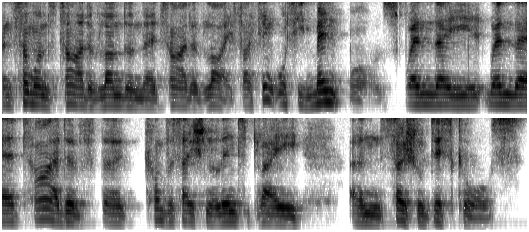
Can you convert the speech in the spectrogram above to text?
when someone's tired of london they're tired of life. I think what he meant was when they when they're tired of the conversational interplay and social discourse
